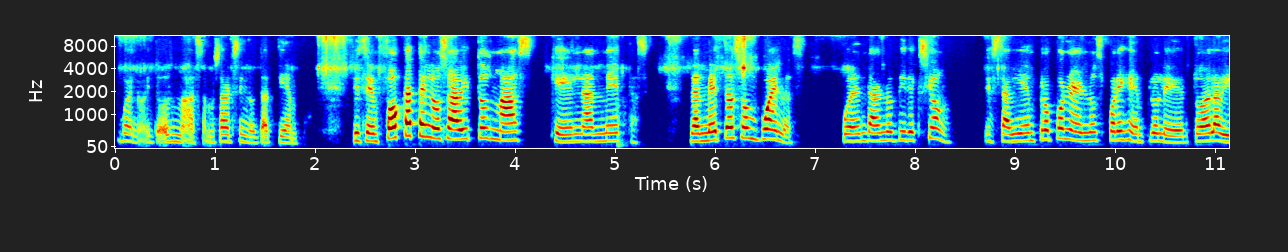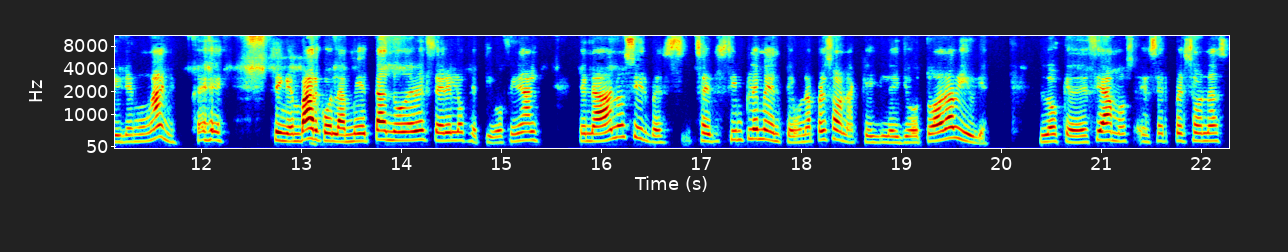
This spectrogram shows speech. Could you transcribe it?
bueno, hay dos más, vamos a ver si nos da tiempo. Dice, enfócate en los hábitos más que en las metas. Las metas son buenas, pueden darnos dirección. Está bien proponernos, por ejemplo, leer toda la Biblia en un año. Sin embargo, la meta no debe ser el objetivo final. De nada nos sirve ser simplemente una persona que leyó toda la Biblia lo que deseamos es ser personas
